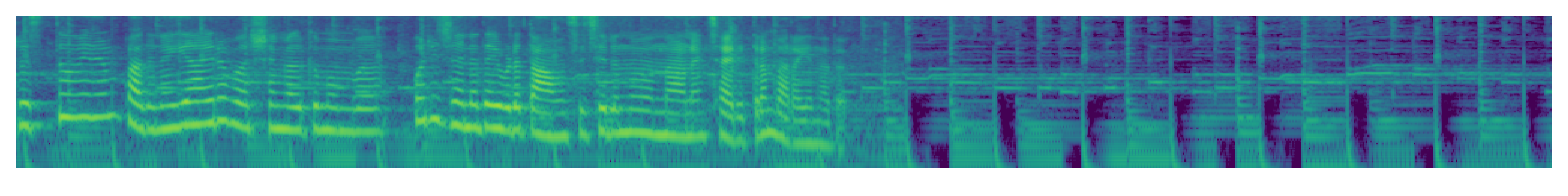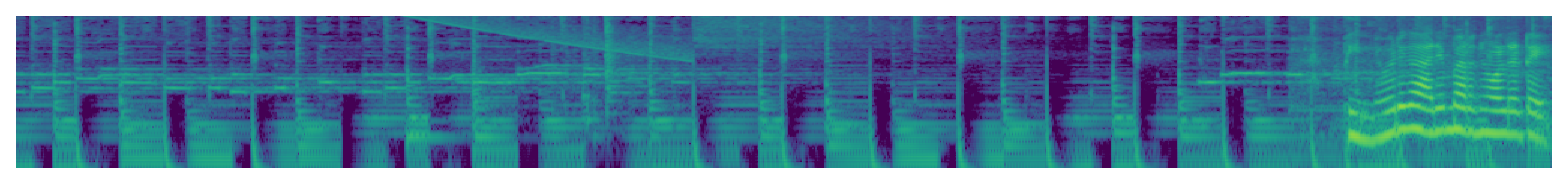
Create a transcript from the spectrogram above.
ക്രിസ്തുവിനും പതിനയ്യായിരം വർഷങ്ങൾക്ക് മുമ്പ് ഒരു ജനത ഇവിടെ താമസിച്ചിരുന്നുവെന്നാണ് ചരിത്രം പറയുന്നത്. പിന്നെ ഒരു കാര്യം പറഞ്ഞുകൊള്ളട്ടെ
